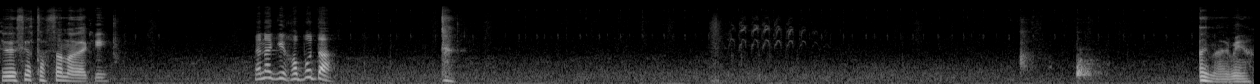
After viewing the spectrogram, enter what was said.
Yo decía esta zona de aquí. Ven aquí, hijo puta. Ay, madre mía.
